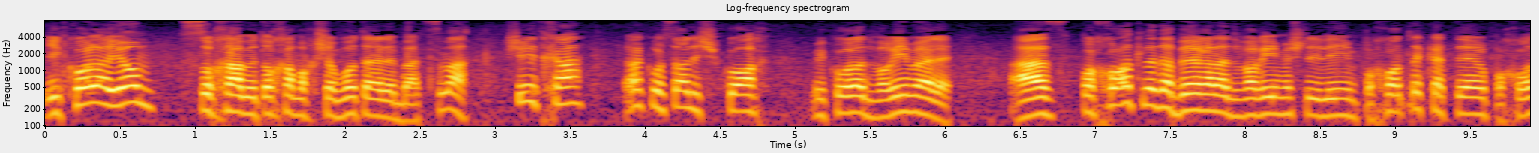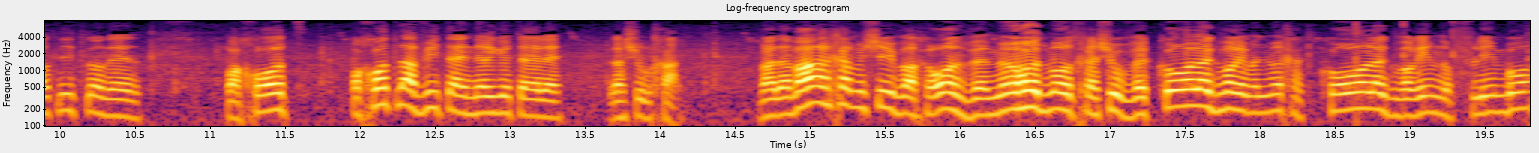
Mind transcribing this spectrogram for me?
היא כל היום שוחה בתוך המחשבות האלה בעצמה. כשהיא איתך, רק רוצה לשכוח מכל הדברים האלה. אז פחות לדבר על הדברים השליליים, פחות לקטר, פחות להתלונן, פחות, פחות להביא את האנרגיות האלה לשולחן. והדבר החמישי והאחרון, ומאוד מאוד חשוב, וכל הגברים, אני אומר לך, כל הגברים נופלים בו,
